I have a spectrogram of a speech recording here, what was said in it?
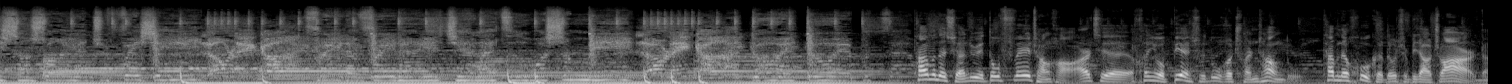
闭上双眼去飞行，Lonely God，Freedom Freedom，一切来自我生命，Lonely God，Do it Do it，不在。他们的旋律都非常好，而且很有辨识度和传唱度。他们的 hook 都是比较抓耳的。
